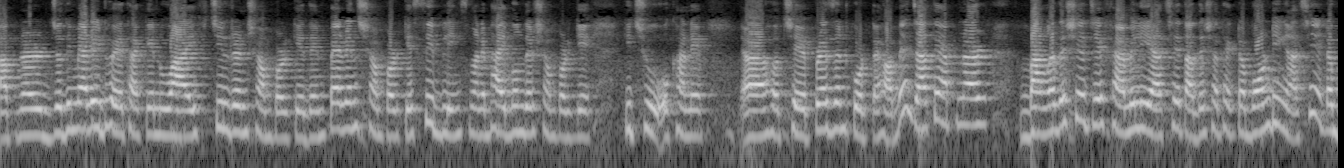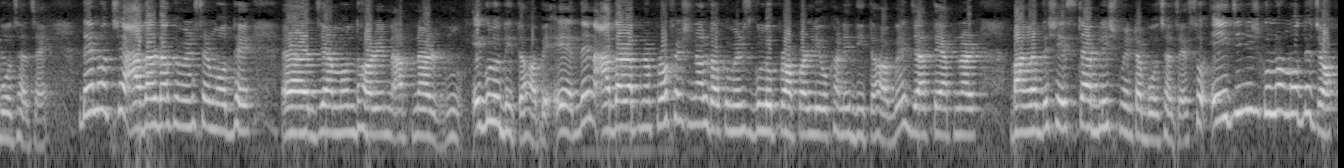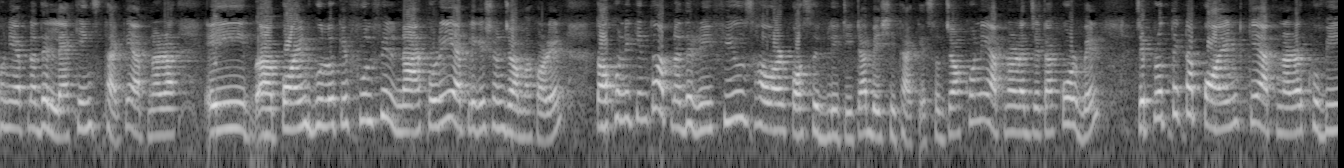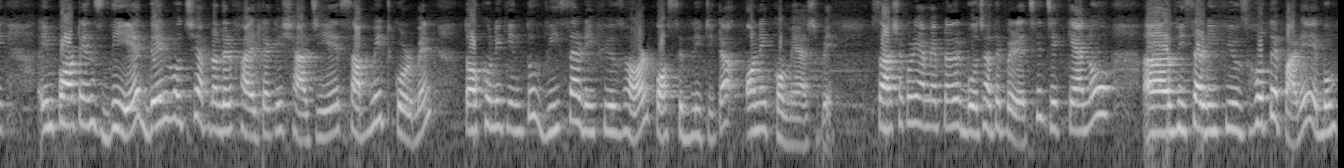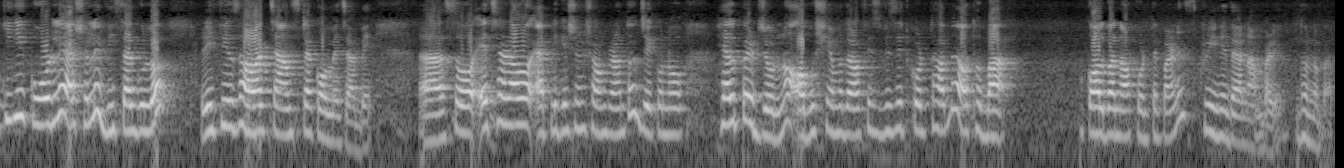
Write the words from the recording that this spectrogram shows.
আপনার যদি ম্যারিড হয়ে থাকেন ওয়াইফ চিলড্রেন সম্পর্কে দেন প্যারেন্টস সম্পর্কে সিবলিংস মানে ভাই বোনদের সম্পর্কে কিছু ওখানে হচ্ছে প্রেজেন্ট করতে হবে। যাতে আপনার বাংলাদেশের যে ফ্যামিলি আছে, তাদের সাথে একটা বন্ডিং আছে, এটা বোঝা যায়। দেন হচ্ছে আদার ডকুমেন্টস এর মধ্যে যেমন ধরেন আপনার এগুলো দিতে হবে। দেন আদার আপনার প্রফেশনাল ডকুমেন্টসগুলো প্রপারলি ওখানে দিতে হবে, যাতে আপনার বাংলাদেশে এস্টাবলিশমেন্টটা বোঝা যায়। সো এই জিনিসগুলোর মধ্যে যখনই আপনাদের ল্যাকিংস থাকে, আপনারা এই পয়েন্টগুলোকে ফুলফিল না করেই অ্যাপ্লিকেশন জমা করেন, তখনই কিন্তু আপনাদের রিফিউজ হওয়ার পসিবিলিটিটা বেশি থাকে। সো যখনই আপনারা যেটা করবেন, যে প্রত্যেকটা পয়েন্টকে আপনারা খুবই ইম্পর্টেন্স দিয়ে দেন হচ্ছে আপনাদের ফাইলটাকে সাজিয়ে সাবমিট করবেন, তখনই কিন্তু ভিসা রিফিউজ হওয়ার পসিবিলিটিটা অনেক কমে আসবে। সো আশা করি আমি আপনাদের বোঝাতে পেরেছি যে কেন ভিসা রিফিউজ হতে পারে এবং কি কি করলে আসলে ভিসাগুলো রিফিউজ হওয়ার চান্সটা কমে যাবে। সো এছাড়াও অ্যাপ্লিকেশন সংক্রান্ত যে কোনো হেল্পের জন্য অবশ্যই আমাদের অফিস ভিজিট করতে হবে অথবা কল বা নক করতে পারেন স্ক্রিনে দেওয়া নাম্বারে ধন্যবাদ।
